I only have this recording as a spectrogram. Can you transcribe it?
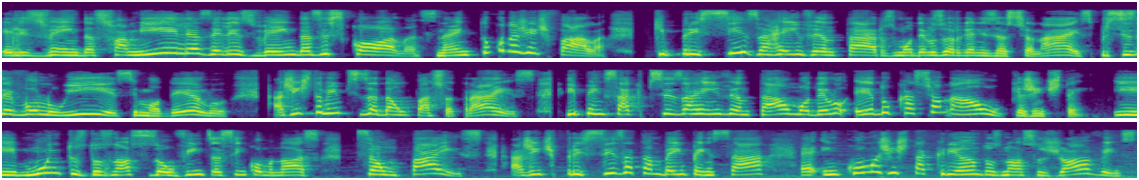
Eles vêm das famílias, eles vêm das escolas, né? Então, quando a gente fala que precisa reinventar os modelos organizacionais, precisa evoluir esse modelo, a gente também precisa dar um passo atrás e pensar que precisa reinventar o modelo educacional que a gente tem. E muitos dos nossos ouvintes, assim como nós, são pais, a gente precisa também pensar é, em como a gente está criando os nossos jovens,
